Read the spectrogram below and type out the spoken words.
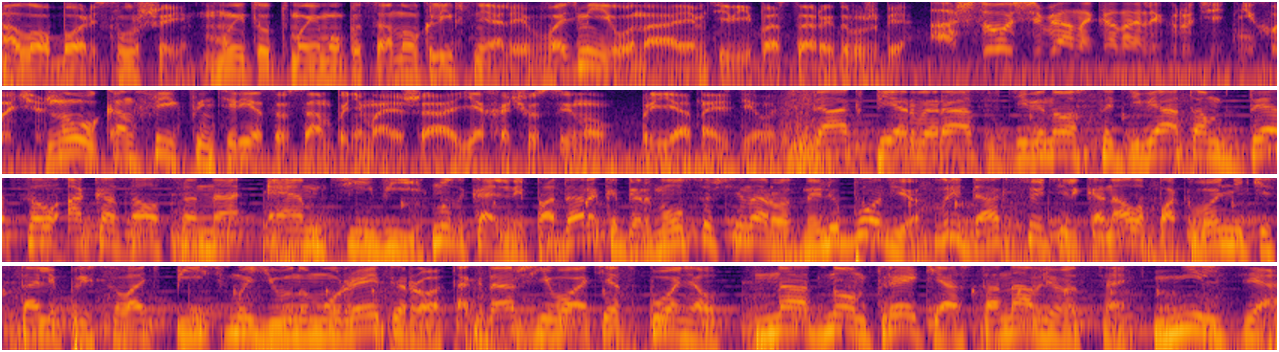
Алло, Борь, слушай, мы тут моему пацану клип сняли. Возьми его на MTV по старой дружбе. А что у себя на канале крутить не хочешь? Ну, конфликт интересов, сам понимаешь, а я хочу сыну приятное сделать. Так, первый раз в 99-м Децл оказался на MTV. Музыкальный подарок обернулся всенародной любовью. В редакцию телеканала поклонники стали присылать письма юному рэперу. Тогда же его отец понял, на одном треке останавливаться нельзя.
